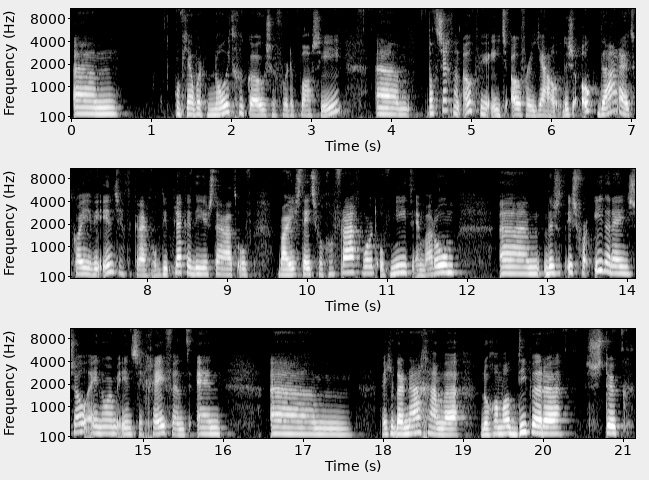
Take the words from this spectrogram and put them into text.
Ehm, of jij wordt nooit gekozen voor de passie. Ehm, dat zegt dan ook weer iets over jou. Dus ook daaruit kan je weer inzichten krijgen op die plekken die je staat. Of waar je steeds voor gevraagd wordt of niet en waarom. Ehm, dus het is voor iedereen zo enorm inzichtgevend. En weet je, daarna gaan we nog een wat diepere stuk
